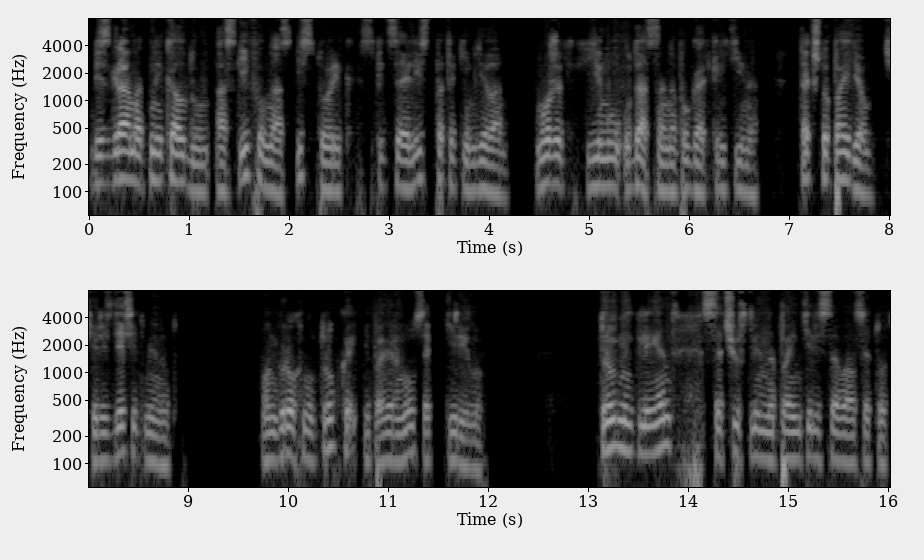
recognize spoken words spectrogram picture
безграмотный колдун, а Скиф у нас историк, специалист по таким делам. Может, ему удастся напугать кретина. Так что пойдем, через десять минут. Он грохнул трубкой и повернулся к Кириллу. Трудный клиент, сочувственно поинтересовался тот.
